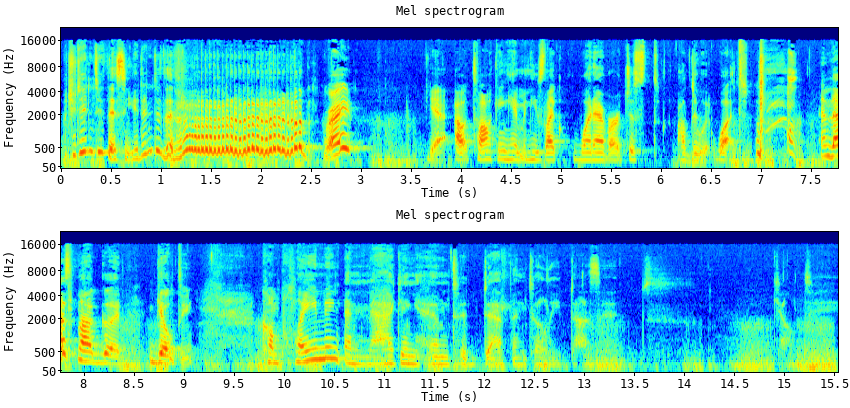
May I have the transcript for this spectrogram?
but you didn't do this and you didn't do this, right? Yeah, out talking him, and he's like, whatever, just I'll do it. What? and that's not good. Guilty complaining and nagging him to death until he does it. Guilty.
